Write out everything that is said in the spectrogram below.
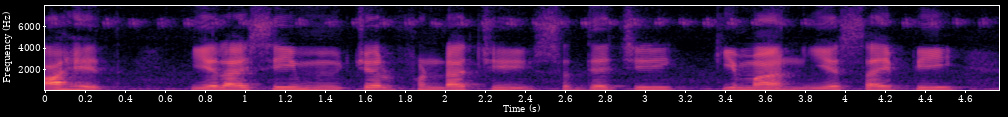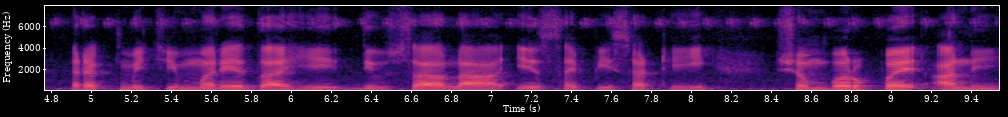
आहेत. एल आय सी म्युच्युअल फंडाची सध्याची किमान एस आय पी रकमेची मर्यादा ही दिवसाला एस आय पीसाठी शंभर रुपये आणि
